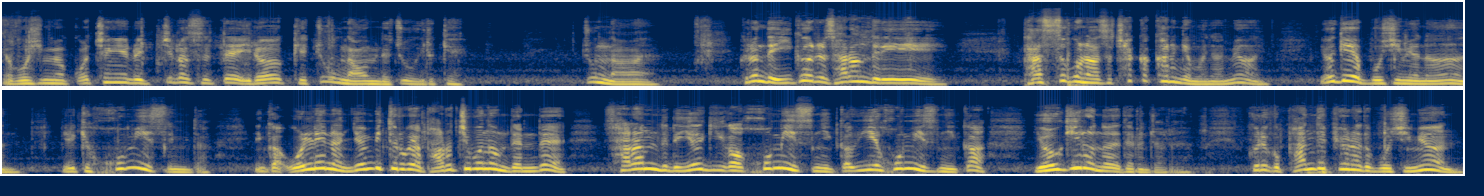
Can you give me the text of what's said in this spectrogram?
여기 보시면 꼬챙이를 찔렀을 때 이렇게 쭉 나옵니다. 쭉 이렇게 쭉 나와요. 그런데 이거를 사람들이 다 쓰고 나서 착각하는 게 뭐냐면 여기에 보시면은 이렇게 홈이 있습니다. 그러니까 원래는 연 밑으로 그냥 바로 집어넣으면 되는데 사람들이 여기가 홈이 있으니까 위에 홈이 있으니까 여기로 넣어야 되는 줄 알아요. 그리고 반대편에도 보시면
